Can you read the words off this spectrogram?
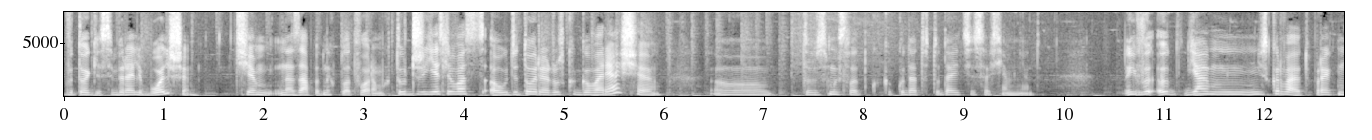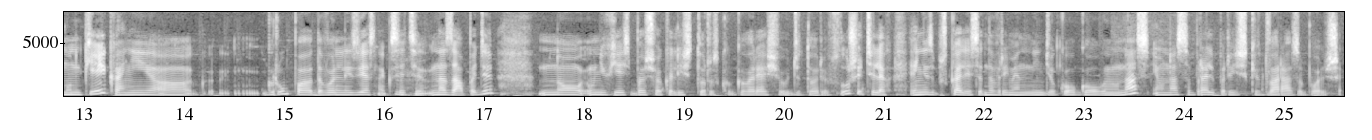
в итоге собирали больше, чем на западных платформах. Тут же, если у вас аудитория русскоговорящая, э, то смысла куда-то туда идти совсем нет. И э, я не скрываю, это проект Mooncake, они э, группа довольно известная, кстати, uh-huh. на Западе, но у них есть большое количество русскоговорящей аудитории в слушателях, и они запускались одновременно на Indiegogo и у нас, и у нас собрали практически в два раза больше.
